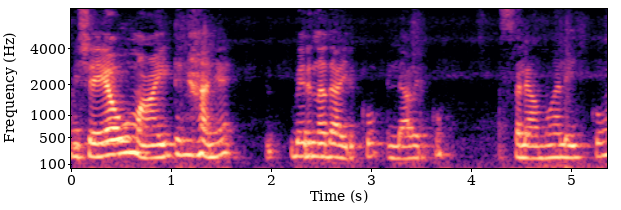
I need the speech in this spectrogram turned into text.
വിഷയവുമായിട്ട് ഞാൻ വരുന്നതായിരിക്കും എല്ലാവർക്കും. അസ്സലാമു അലൈക്കും.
